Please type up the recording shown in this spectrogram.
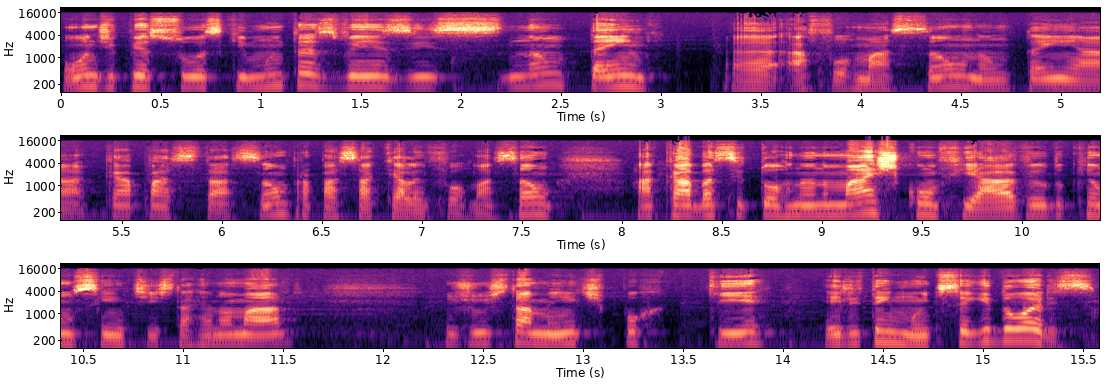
onde pessoas que muitas vezes não têm uh, a formação, não têm a capacitação para passar aquela informação, acaba se tornando mais confiável do que um cientista renomado, justamente porque ele tem muitos seguidores.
